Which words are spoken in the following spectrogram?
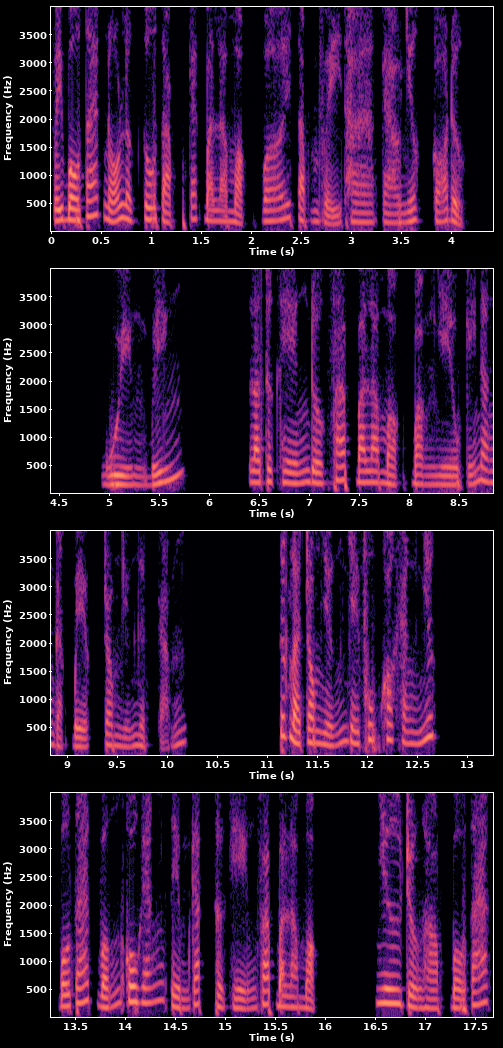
Vị Bồ Tát nỗ lực tu tập các ba la mật với tâm vị tha cao nhất có được. Quyền biến là thực hiện được pháp ba la mật bằng nhiều kỹ năng đặc biệt trong những nghịch cảnh. Tức là trong những giây phút khó khăn nhất, Bồ Tát vẫn cố gắng tìm cách thực hiện pháp ba la mật, như trường hợp Bồ Tát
